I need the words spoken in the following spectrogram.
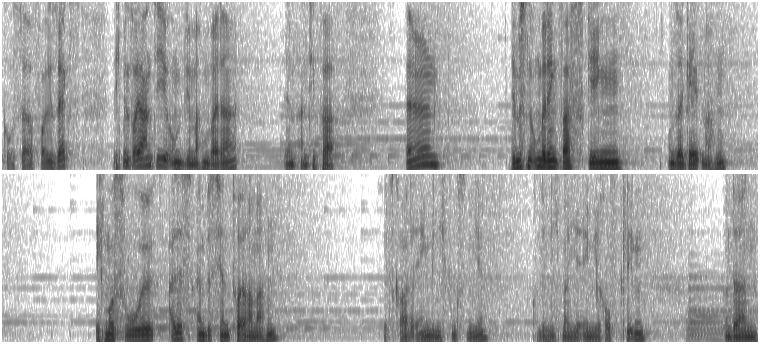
Coaster Folge 6. Ich bin's, euer Anti und wir machen weiter im Antipark. Ähm, wir müssen unbedingt was gegen unser Geld machen. Ich muss wohl alles ein bisschen teurer machen. Das jetzt gerade irgendwie nicht funktionieren. Konnte ich nicht mal hier irgendwie raufklicken. Und dann...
